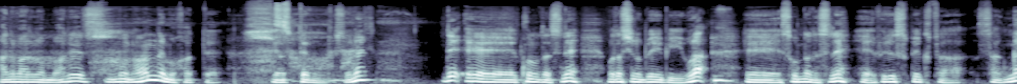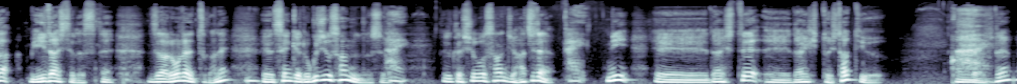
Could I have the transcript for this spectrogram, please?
あのアルバム。あれもう何年もかかってやってるんですよね。で、えーこのですね「私のベイビーは」えーそんなですね、えーフィル・スペクターさんが見出してですねザ・ロレッツがね、えー1963年ですよ、はい。それから昭和38年はい。に、えー出して、えー大ヒットしたっていう感じなんですね。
